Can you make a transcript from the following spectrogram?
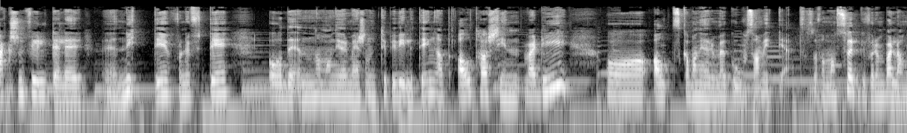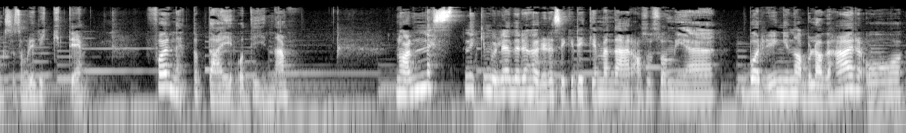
actionfylt eller eh, nyttig, fornuftig, og det, når man gjør mer sånn type ville ting, at alt har sin verdi, og alt skal man gjøre med god samvittighet. Så får man sørge for en balanse som blir riktig for nettopp deg og dine. Nå er det nesten ikke mulig, dere hører det sikkert ikke, men det er altså så mye boring i nabolaget her, og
